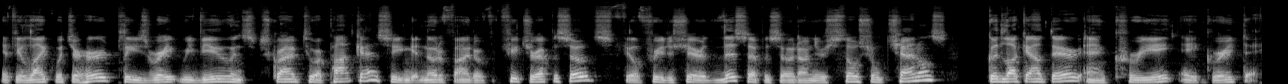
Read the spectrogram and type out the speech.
If you like what you heard, please rate, review, and subscribe to our podcast so you can get notified of future episodes. Feel free to share this episode on your social channels. Good luck out there and create a great day.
